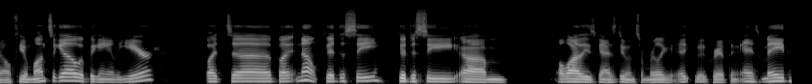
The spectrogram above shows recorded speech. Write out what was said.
know, a few months ago, at the beginning of the year, but uh, but no, good to see, good to see um, a lot of these guys doing some really uh, great things. And It's made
